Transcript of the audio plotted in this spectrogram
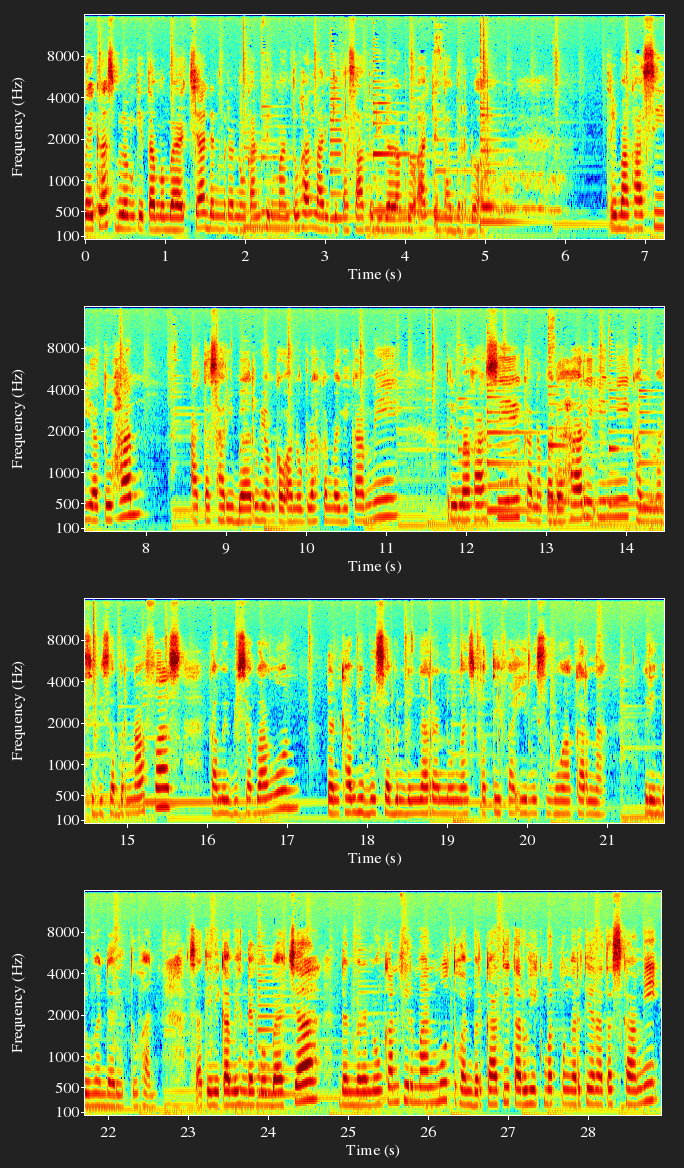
Baiklah sebelum kita membaca dan merenungkan firman Tuhan Mari kita satu di dalam doa, kita berdoa. Terima kasih ya Tuhan atas hari baru yang kau anugerahkan bagi kami. Terima kasih karena pada hari ini kami masih bisa bernafas, kami bisa bangun, dan kami bisa mendengar renungan Spotify ini semua karena lindungan dari Tuhan. Saat ini kami hendak membaca dan merenungkan firman-Mu. Tuhan berkati taruh hikmat pengertian atas kami,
